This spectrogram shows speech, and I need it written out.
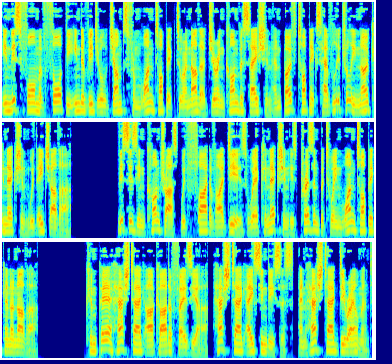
In this form of thought the individual jumps from one topic to another during conversation and both topics have literally no connection with each other. This is in contrast with flight of ideas where connection is present between one topic and another. Compare hashtag akataphasia, hashtag asyndesis, and hashtag derailment.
